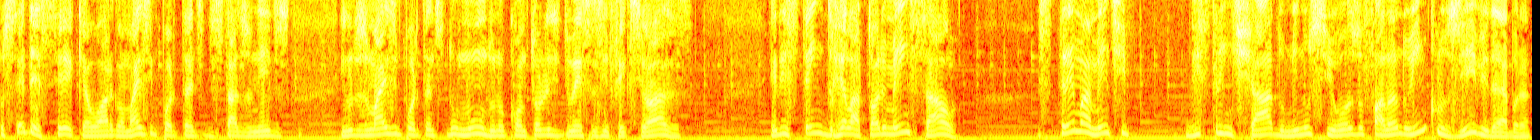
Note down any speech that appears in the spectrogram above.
O CDC, que é o órgão mais importante dos Estados Unidos e um dos mais importantes do mundo no controle de doenças infecciosas, eles têm relatório mensal extremamente destrinchado, minucioso, falando inclusive, Débora,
